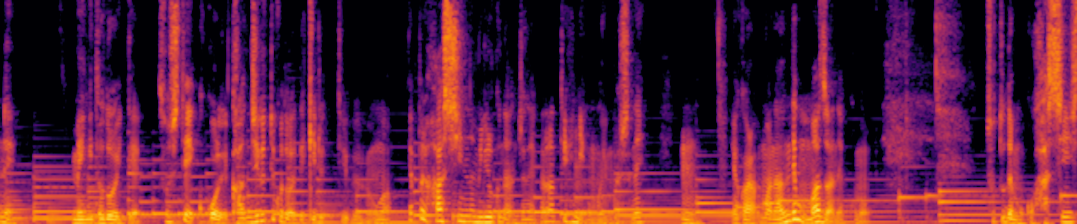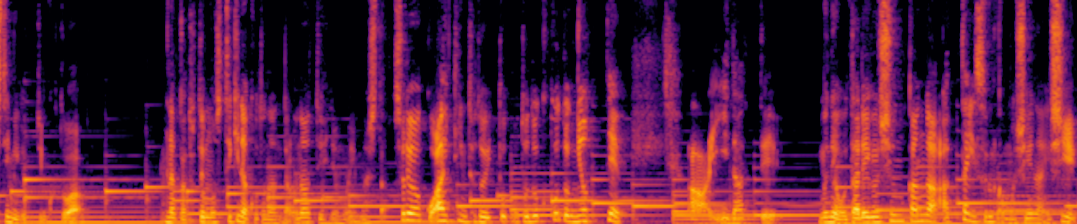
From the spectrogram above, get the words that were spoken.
ね、目に届いて、そして心で感じるってことができるっていう部分は、やっぱり発信の魅力なんじゃないかなっていうふうに思いましたね。うん。だから、まあ何でもまずはね、この、ちょっとでもこう発信してみるっていうことは、なんかとても素敵なことなんだろうなっていうふうに思いました。それはこう相手に届いと届くことによって、ああ、いいなって胸を打たれる瞬間があったりするかもしれないし、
